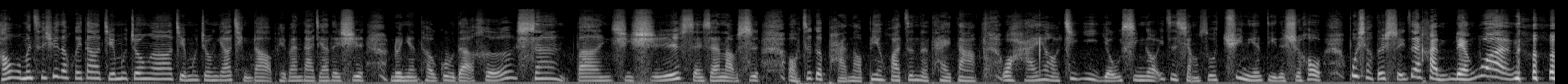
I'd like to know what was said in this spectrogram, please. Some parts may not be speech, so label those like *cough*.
好，我们持续的回到节目中哦。节目中邀请到陪伴大家的是轮研投顾的何山分析师珊珊老师。哦，这个盘哦变化真的太大，我还要记忆犹新哦，一直想说去年底的时候不晓得谁在喊两万，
